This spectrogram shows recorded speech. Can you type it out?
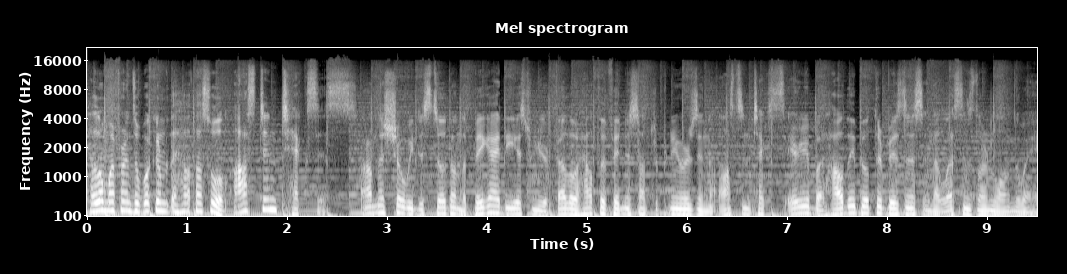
Hello, my friends, and welcome to the Health Hustle of Austin, Texas. On this show, we distill down the big ideas from your fellow health and fitness entrepreneurs in the Austin, Texas area, but how they built their business and the lessons learned along the way.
